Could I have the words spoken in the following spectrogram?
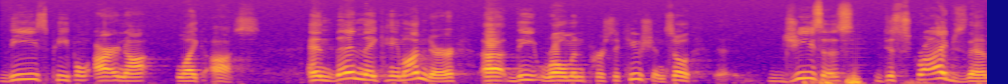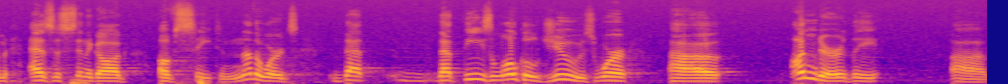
These people are not like us. And then they came under uh, the Roman persecution. So uh, Jesus describes them as a synagogue of Satan. In other words, that, that these local Jews were uh, under the uh,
